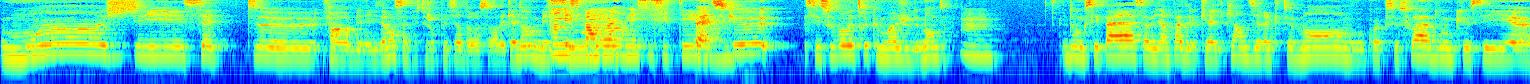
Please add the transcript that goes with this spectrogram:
moins j'ai cette. euh, Enfin, bien évidemment, ça me fait toujours plaisir de recevoir des cadeaux, mais Non, mais c'est pas en moins mode nécessité. parce euh. que c'est souvent des trucs que moi je demande. Hmm. Donc c'est pas, ça vient pas de quelqu'un directement ou quoi que ce soit. Donc c'est euh,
